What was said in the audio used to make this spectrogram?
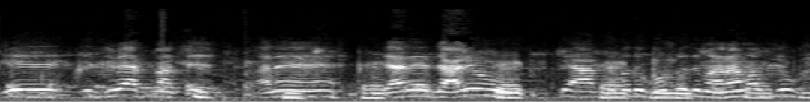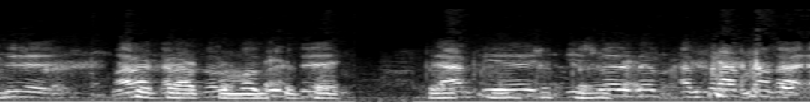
છે એ જીવાત્મા છે. અને જયારે જાણ્યું કે આ તો બધું ખોટું છે મારામાં સુખ છે મારા ખરા સ્વરૂપમાં સુખ છે ત્યારથી એ ઈશ્વર એટલે અંતરાત્મા થાય.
